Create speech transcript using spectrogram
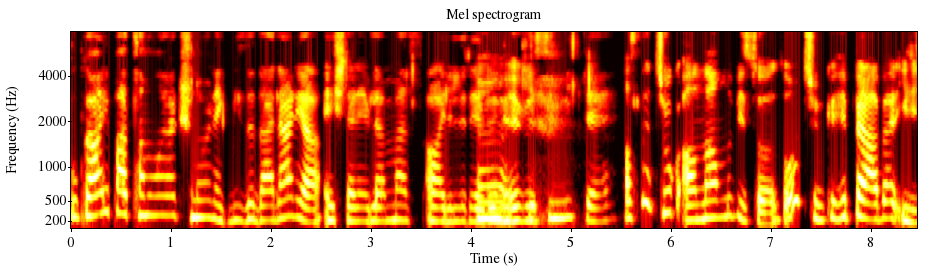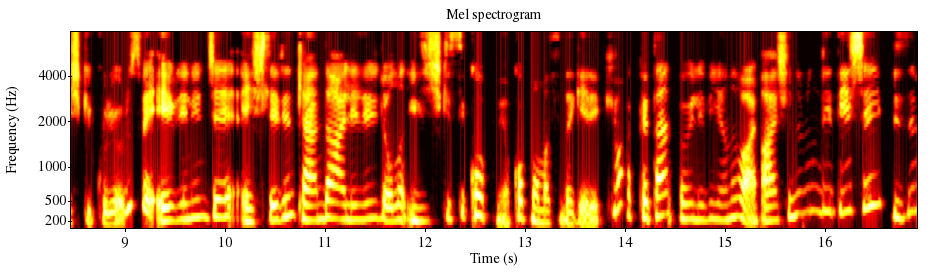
Bu galiba tam olarak şunu örnek. Bizde derler ya eşler evlenmez, aileler Ha, evlenir. evet. Kesinlikle. Aslında çok anlamlı bir söz o. Çünkü hep beraber ilişki kuruyoruz ve evlenince eşlerin kendi aileleriyle olan ilişkisi kopmuyor. Kopmaması da gerekiyor. Hakikaten öyle bir yanı var. Ayşenur'un dediği şey bizim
